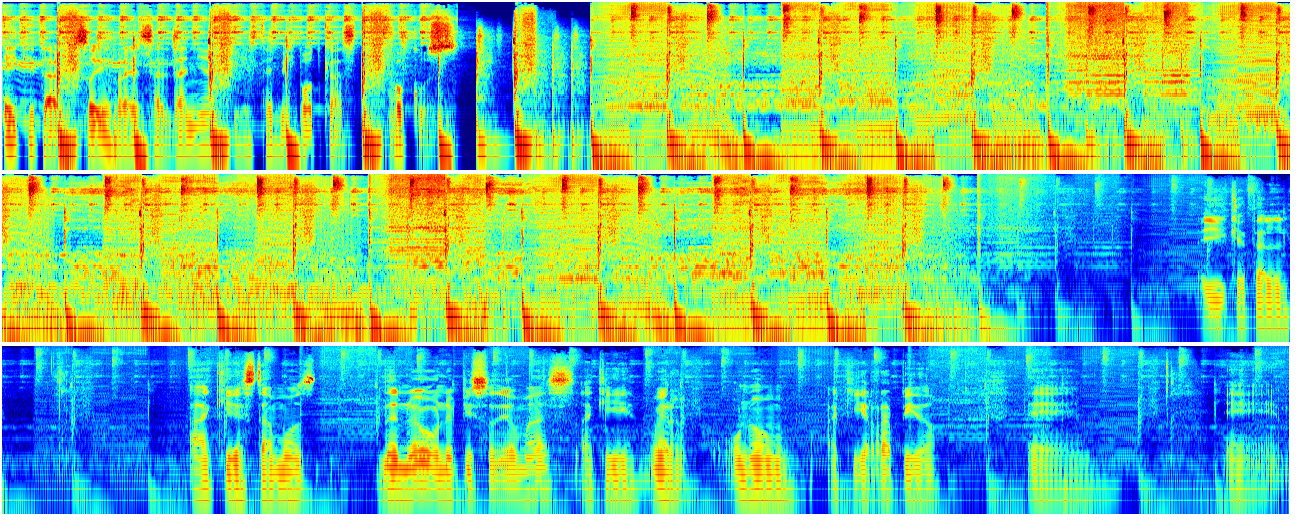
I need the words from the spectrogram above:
Hey, ¿qué tal? Soy Israel Saldaña y este es mi podcast Focus. Hey, ¿qué tal? Aquí estamos de nuevo, un episodio más. Aquí, uno aquí rápido. Eh, eh,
